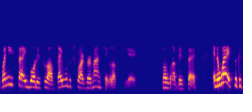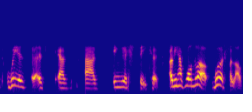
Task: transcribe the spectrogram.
when you say what is love, they will describe romantic love to you. Well, love is this. In a way, it's because we as as as, as English speakers only have one love, word for love,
